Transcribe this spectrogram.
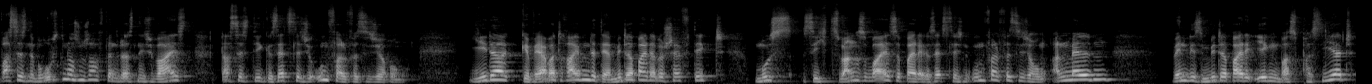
was ist eine Berufsgenossenschaft, wenn du das nicht weißt? Das ist die gesetzliche Unfallversicherung. Jeder Gewerbetreibende, der Mitarbeiter beschäftigt, muss sich zwangsweise bei der gesetzlichen Unfallversicherung anmelden wenn diesem Mitarbeiter irgendwas passiert,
